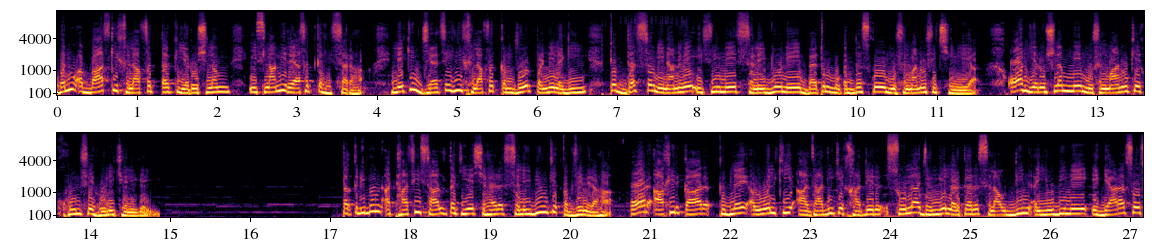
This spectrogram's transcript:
बनु अब्बास की खिलाफत तक यरूशलेम इस्लामी रियासत का हिस्सा रहा। लेकिन जैसे ही खिलाफत कमज़ोर पड़ने लगी तो दस सौ निन्यानवे ईस्वी में सलीबियों ने बैतुल मुकद्दस को मुसलमानों से छीन लिया और यरूशलेम में मुसलमानों के खून से होली खेली गई। तकरीबन 88 साल तक ये शहर सलीबियों के कब्जे में रहा और आखिरकार कबल अव्वल की आज़ादी के खातिर 16 जंगे लड़कर सलाउद्दीन अयूबी ने ग्यारह सौ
